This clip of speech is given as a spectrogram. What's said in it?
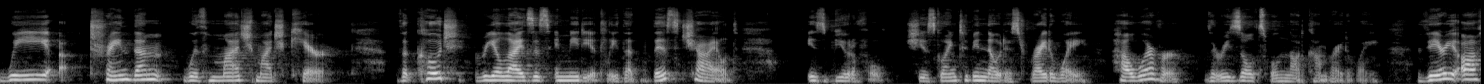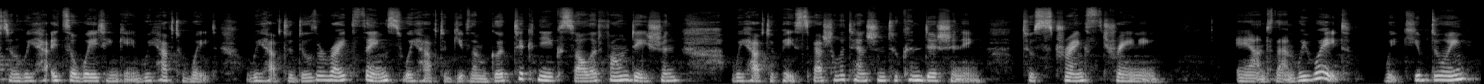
We train them with much, much care. The coach realizes immediately that this child is beautiful she is going to be noticed right away. However, the results will not come right away. Very often we ha- it's a waiting game. We have to wait. We have to do the right things. We have to give them good technique, solid foundation. We have to pay special attention to conditioning, to strength training. And then we wait. We keep doing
